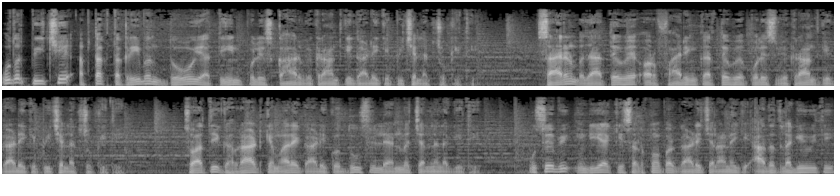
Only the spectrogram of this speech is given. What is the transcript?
उधर पीछे अब तक तकरीबन दो या तीन पुलिस कार विक्रांत की गाड़ी के पीछे लग चुकी थी। सायरन बजाते हुए और फायरिंग करते हुए पुलिस विक्रांत की गाड़ी के पीछे लग चुकी थी। स्वाति घबराहट के मारे गाड़ी को दूसरी लेन में चलने लगी थी। उसे भी इंडिया की सड़कों पर गाड़ी चलाने की आदत लगी हुई थी।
